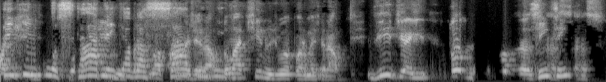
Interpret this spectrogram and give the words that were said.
tem que encostar, latino, tem que abraçar. Geral, do latino, de uma forma geral. Vide aí todas, todas as, sim, sim. As,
